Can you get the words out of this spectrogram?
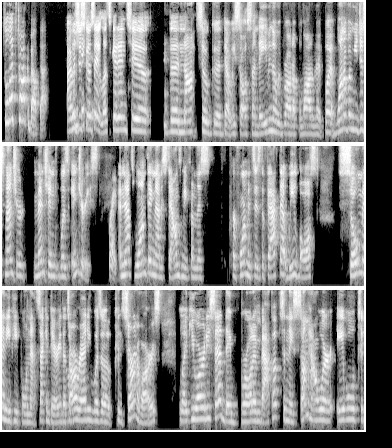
So let's talk about that. I was Let's just gonna say, let's get into the not so good that we saw Sunday, even though we brought up a lot of it. But one of them you just mentioned mentioned was injuries. Right. And that's one thing that astounds me from this performance is the fact that we lost so many people in that secondary that's uh-huh. already was a concern of ours. Like you already said, they brought in backups and they somehow were able to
